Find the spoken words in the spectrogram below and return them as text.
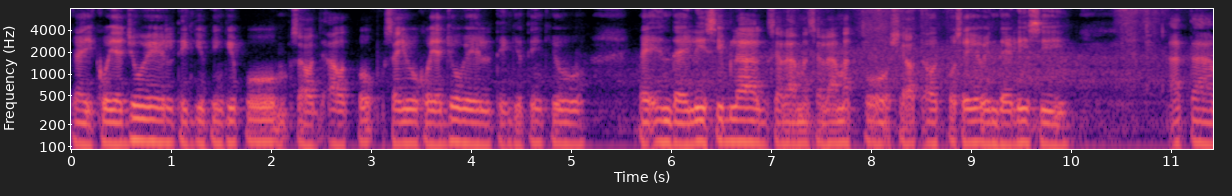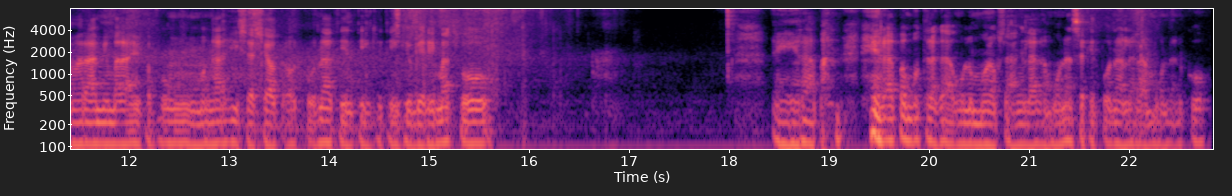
kay Kuya Joel, thank you, thank you po. Shout out po sa iyo, Kuya Joel, thank you, thank you. Kay Inday Vlog, salamat, salamat po. Shout out po sa iyo, Inday. At uh, maraming maraming pa pong mga isa shout out po natin. Thank you, thank you very much po. Nahihirapan. Hirapan po talaga ako lumunok sa aking lalamunan. Sakit po ng lalamunan ko.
